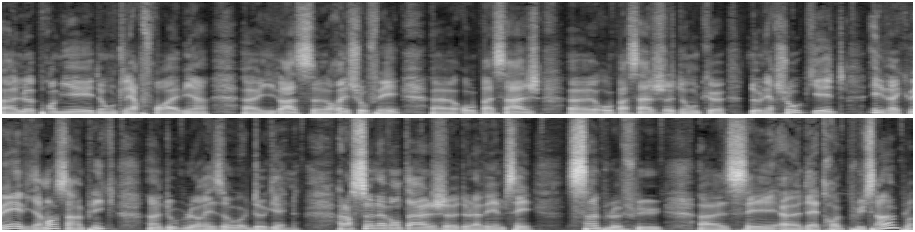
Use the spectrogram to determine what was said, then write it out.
le premier donc l'air froid, eh bien il va se réchauffer au passage au passage donc de l'air chaud qui est évacué. Évidemment, ça implique un double réseau de gaines. Alors seul avantage de la VMC simple flux, euh, c'est euh, d'être plus simple,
